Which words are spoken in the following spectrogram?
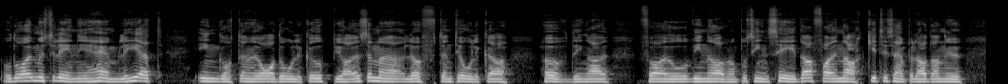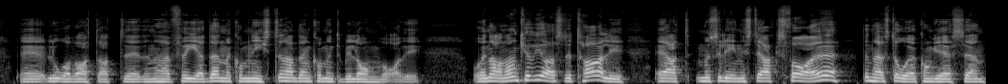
Och då har Mussolini i hemlighet ingått en rad olika uppgörelser med löften till olika hövdingar för att vinna över dem på sin sida. Farinaki till exempel hade han ju eh, lovat att eh, den här freden med kommunisterna den kommer inte bli långvarig. Och en annan kuriös detalj är att Mussolini strax före den här stora kongressen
